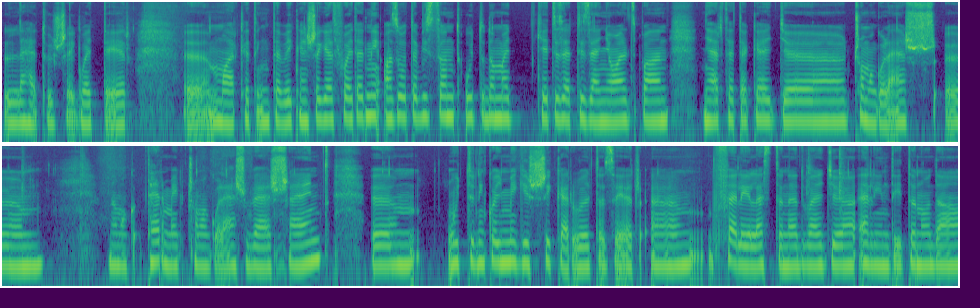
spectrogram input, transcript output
lehetőség vagy tér marketing tevékenységet folytatni. Azóta viszont úgy tudom, hogy 2018-ban nyertetek egy csomagolás nem a termékcsomagolás versenyt, úgy tűnik, hogy mégis sikerült azért felélesztened, vagy elindítanod a,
